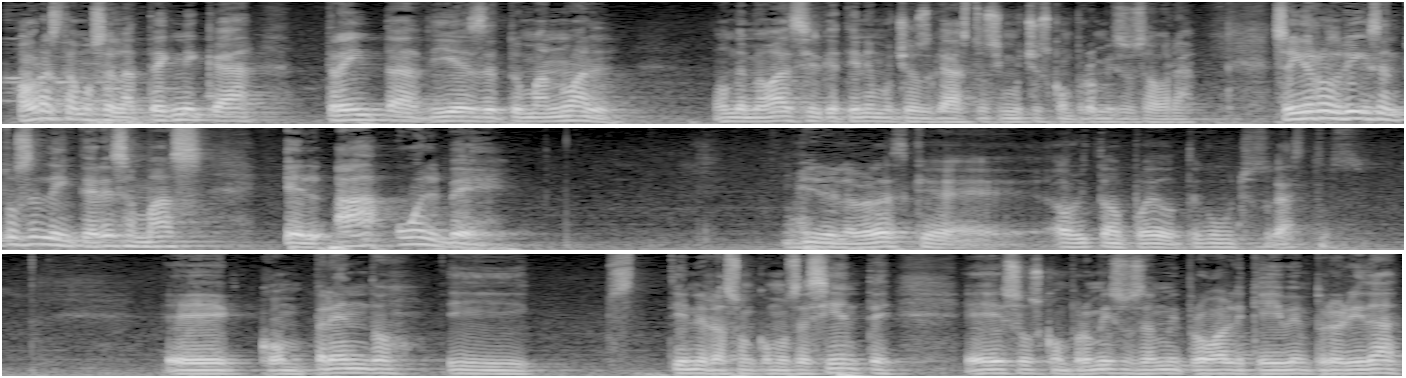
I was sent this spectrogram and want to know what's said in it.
Ahora estamos en la técnica 30-10 de tu manual, donde me va a decir que tiene muchos gastos y muchos compromisos ahora. Señor Rodríguez, ¿entonces le interesa más el A o el B? Mire, la verdad es que ahorita no puedo, tengo muchos gastos. Eh, comprendo y pues, tiene razón cómo se siente. Esos compromisos es muy probable que lleven prioridad.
